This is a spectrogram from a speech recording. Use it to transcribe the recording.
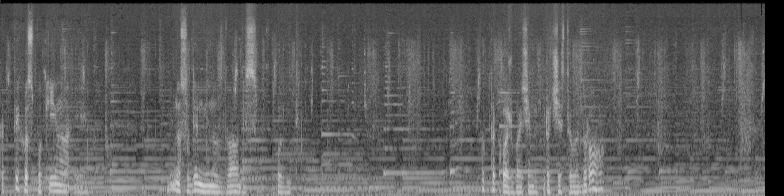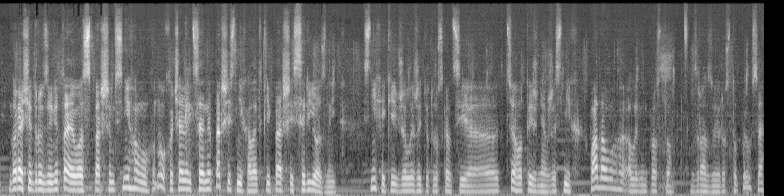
Так тихо, спокійно і мінус один, мінус два десь в повітрі. Тут також бачимо, прочистили дорогу. До речі, друзі, вітаю вас з першим снігом. Ну, хоча він це не перший сніг, але такий перший серйозний сніг, який вже лежить у Трускавці. Е, Цього тижня вже сніг падав, але він просто зразу і розтопився.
